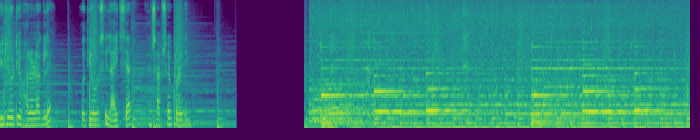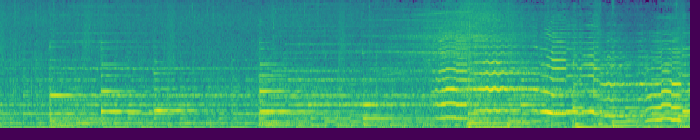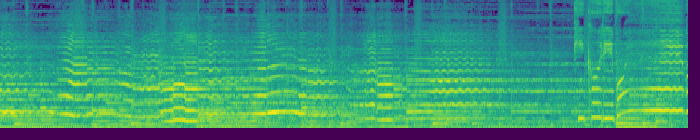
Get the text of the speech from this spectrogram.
ভিডিওটি ভালো লাগলে অতি অবশ্যই লাইক শেয়ার সাবস্ক্রাইব করে দিন। কি করে বলব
